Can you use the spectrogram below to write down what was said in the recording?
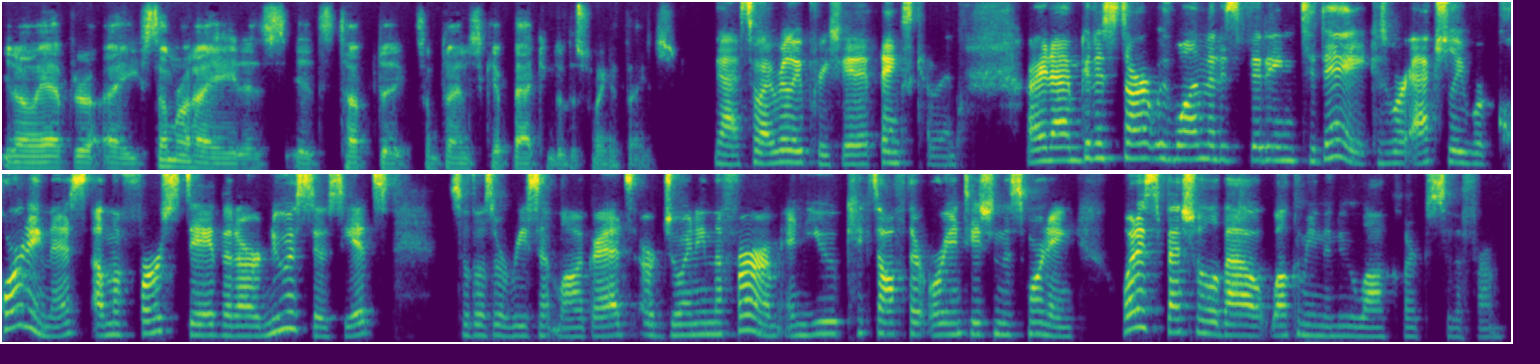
you know, after a summer hiatus, it's tough to sometimes get back into the swing of things. Yeah, so I really appreciate it. Thanks, Kevin. All right, I'm going to start with one that is fitting today because we're actually recording this on the first day that our new associates, so those are recent law grads, are joining the firm. And you kicked off their orientation this morning. What is special about welcoming the new law clerks to the firm?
